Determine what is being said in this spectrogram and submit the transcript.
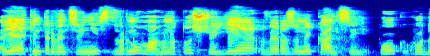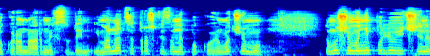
я як інтервенціоніст звернув увагу на те, що є виражений кальцій по ходу коронарних судин. І мене це трошки занепокоїло. Чому? Тому що маніпулюючи е,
